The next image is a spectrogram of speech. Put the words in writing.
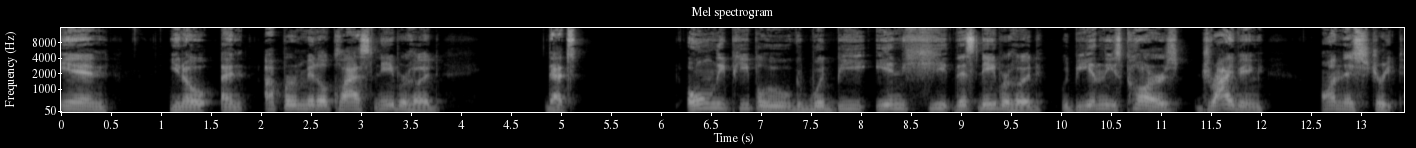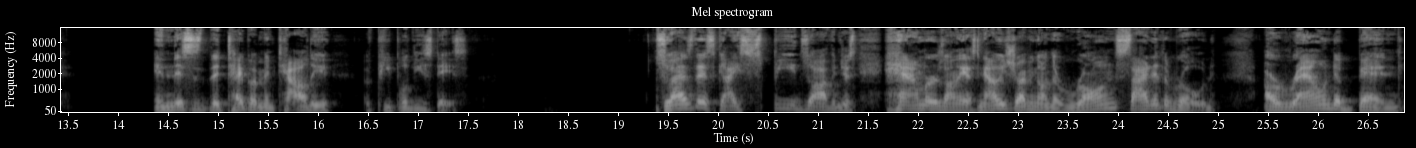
in, you know, an upper middle class neighborhood that's only people who would be in he- this neighborhood would be in these cars driving on this street. And this is the type of mentality of people these days. So as this guy speeds off and just hammers on the gas, now he's driving on the wrong side of the road around a bend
